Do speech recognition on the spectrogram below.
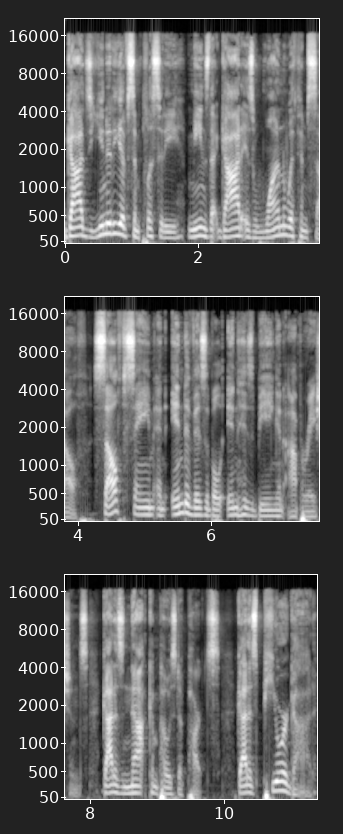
God's unity of simplicity means that God is one with himself, self same and indivisible in his being and operations. God is not composed of parts. God is pure God,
